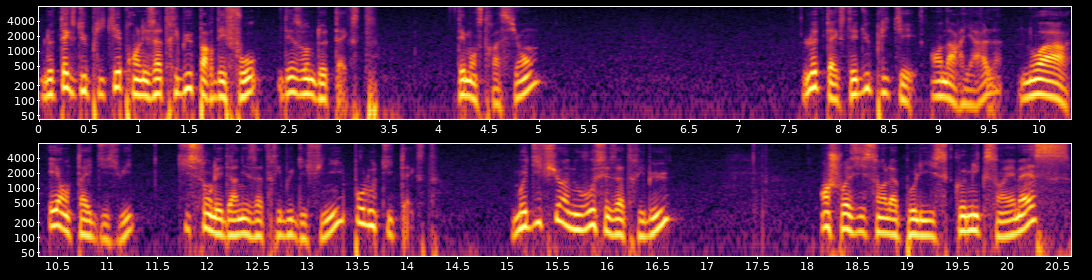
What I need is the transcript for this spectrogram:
le texte dupliqué prend les attributs par défaut des zones de texte. Démonstration. Le texte est dupliqué en Arial, noir et en taille 18, qui sont les derniers attributs définis pour l'outil texte. Modifions à nouveau ces attributs en choisissant la police Comics en MS,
